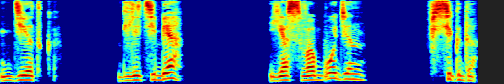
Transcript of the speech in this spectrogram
Детка, для тебя я свободен всегда.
